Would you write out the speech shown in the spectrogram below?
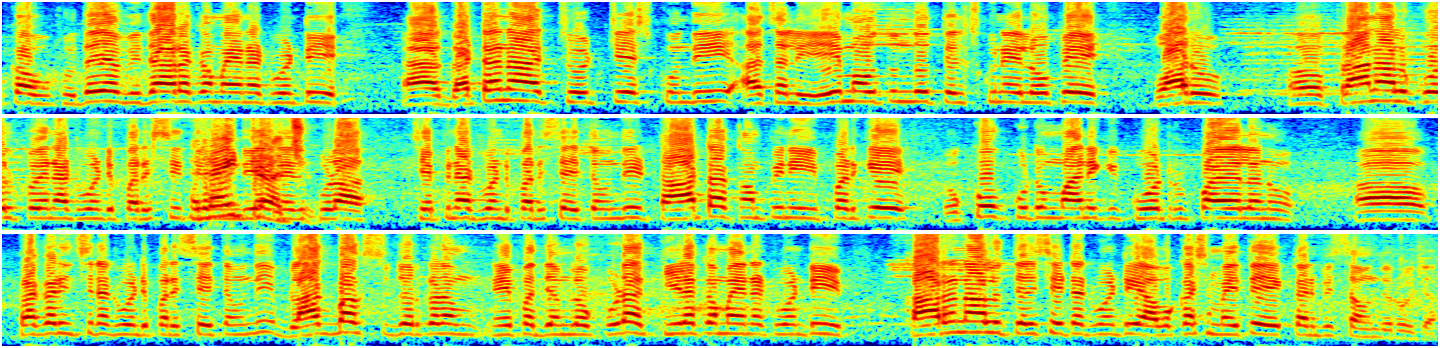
ఒక హృదయ విదారకమైనటువంటి ఘటన చోటు చేసుకుంది. అసలు ఏమవుతుందో తెలుసుకునే లోపే వారు ప్రాణాలు కోల్పోయినటువంటి పరిస్థితి ఉంది అనేది. కూడా చెప్పినటువంటి పరిస్థితి అయితే ఉంది. టాటా కంపెనీ ఇప్పటికే ఒక్కో కుటుంబానికి కోటి రూపాయలను ప్రకటించినటువంటి పరిస్థితి అయితే ఉంది. బ్లాక్ బాక్స్ దొరకడం నేపథ్యంలో కూడా కీలకమైనటువంటి కారణాలు తెలిసేటటువంటి అవకాశం అయితే కనిపిస్తా ఉంది Roja.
